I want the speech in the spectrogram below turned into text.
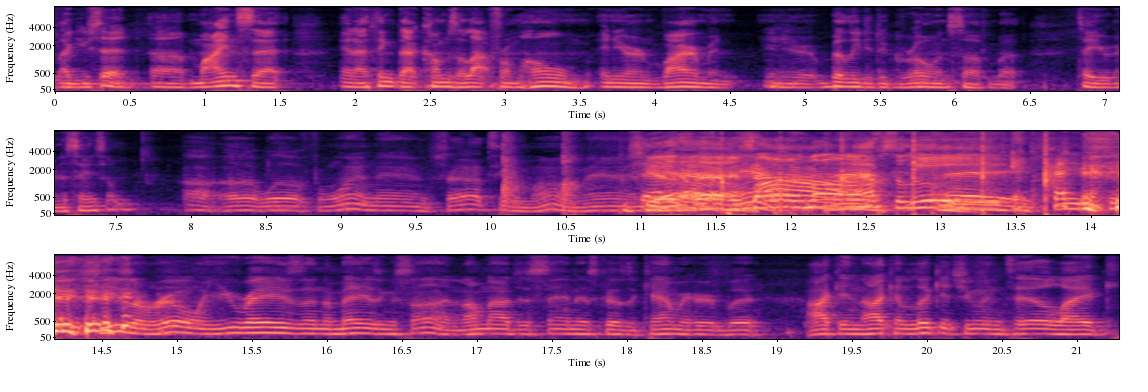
like you said, uh, mindset, and I think that comes a lot from home and your environment and your ability to grow and stuff. But tell you, you're gonna say something. Uh, uh, well, for one, man, shout out to your mom, man. Shout out to Yeah, out to mom. Absolutely. Hey, she, she, she's a real one. You raised an amazing son, and I'm not just saying this because the camera here, but I can I can look at you and tell like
